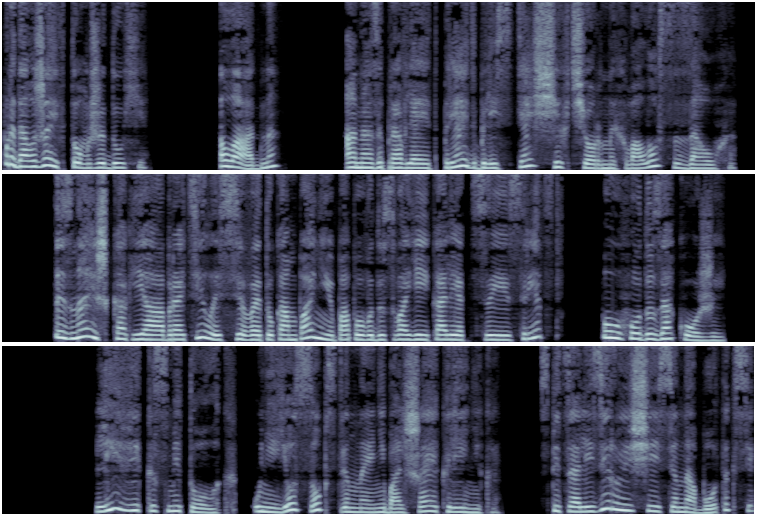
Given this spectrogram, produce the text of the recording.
Продолжай в том же духе. Ладно. Она заправляет прядь блестящих черных волос за ухо. Ты знаешь, как я обратилась в эту компанию по поводу своей коллекции средств по уходу за кожей. Ливи — косметолог, у нее собственная небольшая клиника, специализирующаяся на ботоксе,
